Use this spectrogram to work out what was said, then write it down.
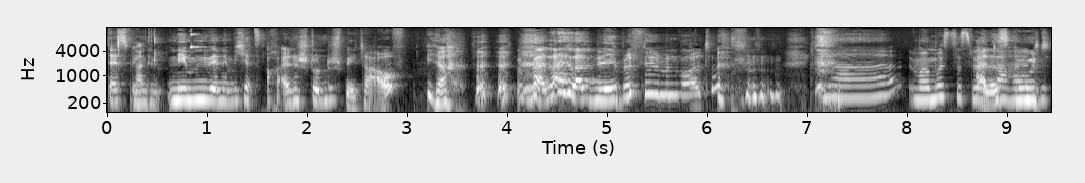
Deswegen nehmen wir nämlich jetzt auch eine Stunde später auf, Ja. weil Leila Nebel filmen wollte. Ja, man muss das Wetter Alles halt gut.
